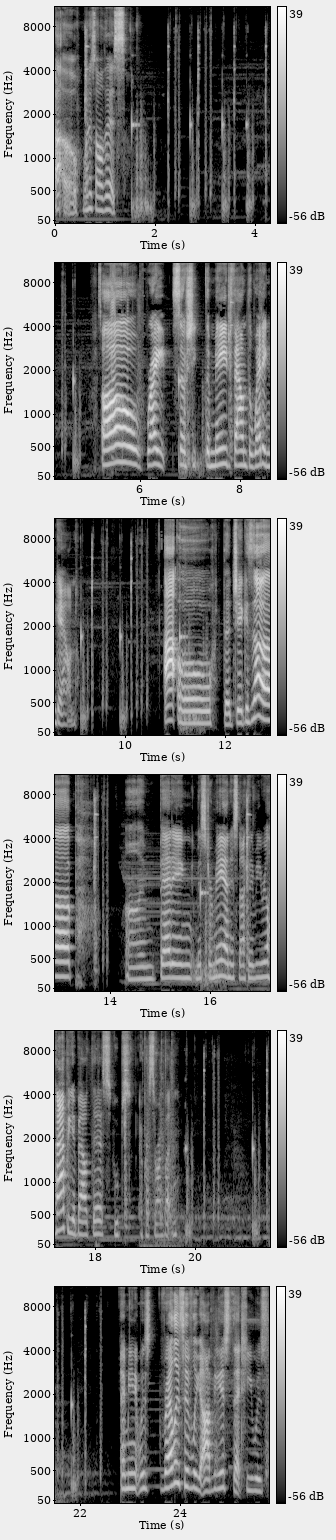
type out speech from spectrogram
Uh-oh, what is all this? Oh, right. So she, the maid found the wedding gown. Uh-oh, the jig is up. I'm betting Mr. Man is not going to be real happy about this. Oops, I pressed the wrong button. I mean, it was relatively obvious that he was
